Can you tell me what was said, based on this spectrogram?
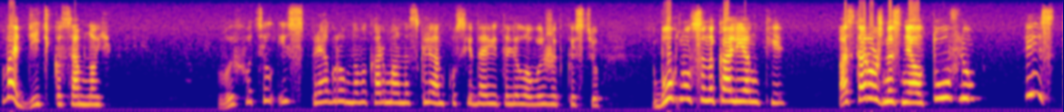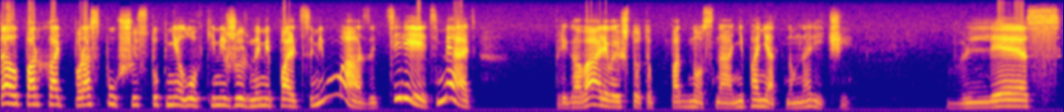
водичка со мной». Выхватил из преогромного кармана склянку с ядовито-лиловой жидкостью, бухнулся на коленки — осторожно снял туфлю и стал порхать по распухшей ступне ловкими жирными пальцами, мазать, тереть, мять, приговаривая что-то под нос на непонятном наречии. «В лес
